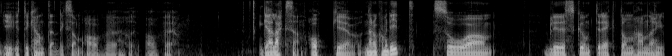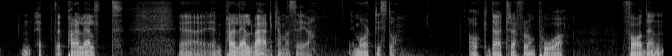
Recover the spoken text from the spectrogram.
i ytterkanten liksom av, eh, av galaxen. Och när de kommer dit så um, blir det skumt direkt. De hamnar i ett parallellt, eh, en parallell värld kan man säga. Mortis då. Och där träffar de på fadern,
